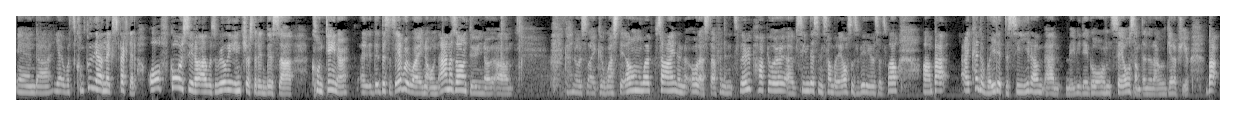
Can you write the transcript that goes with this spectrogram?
And uh, yeah, it was completely unexpected. Of course, you know, I was really interested in this uh, container. Uh, this is everywhere, you know, on Amazon to, you know, um, God knows, like West Elm website and all that stuff. And it's very popular. I've seen this in somebody else's videos as well. Um, but I kind of waited to see, you know, um, maybe they go on sale or something and I will get a few. But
